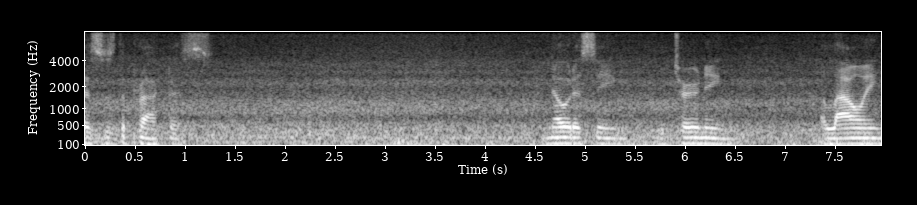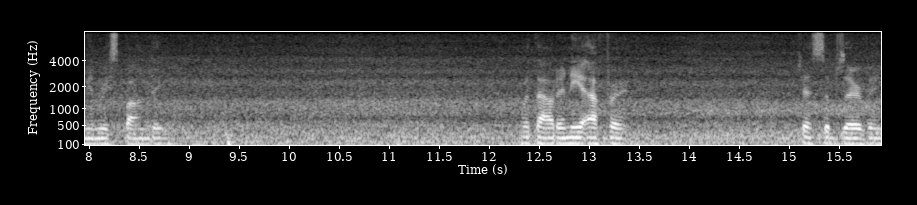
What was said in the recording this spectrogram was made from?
This is the practice. Noticing, returning, allowing, and responding without any effort, just observing,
